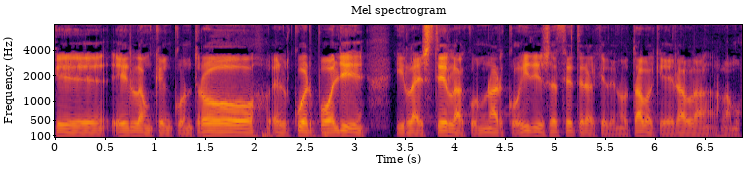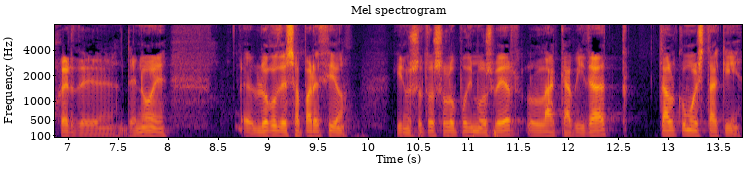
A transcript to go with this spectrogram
que él, aunque encontró el cuerpo allí y la estela con un arco iris, etcétera, que denotaba que era la, mujer de, Noé, eh, luego desapareció y nosotros solo pudimos ver la cavidad tal como está aquí.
